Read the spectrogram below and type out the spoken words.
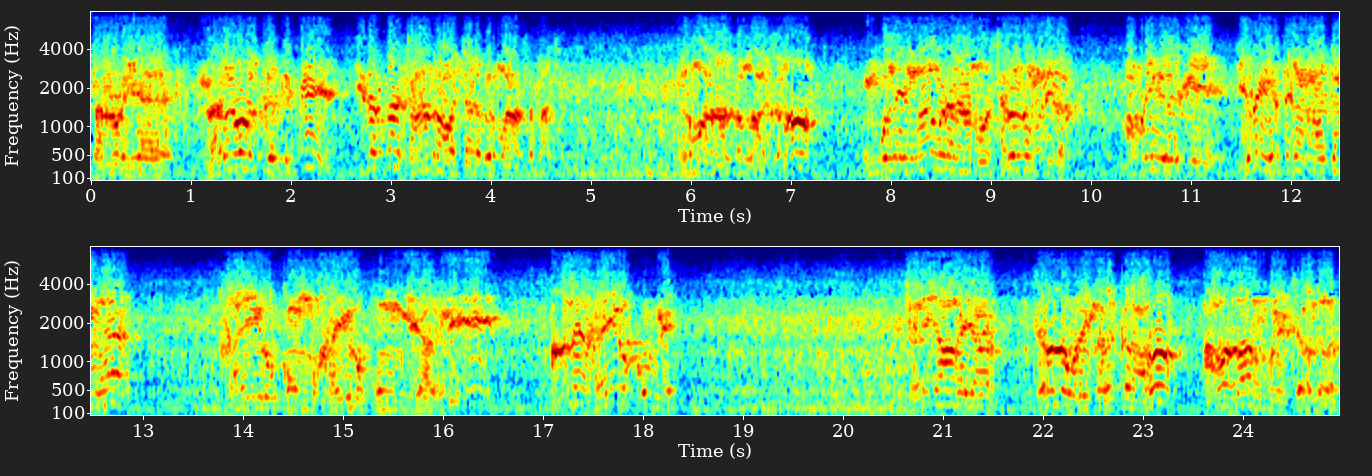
தன்னுடைய நல்லொழுக்கத்துக்கு இதைத்தான் சான்றா வச்சாங்க பெருமானா சொல்லாசனம் பெருமானா சொல்லாசனம் உங்களை எல்லாம் விட நான் ஒரு சிறந்த மனிதர். அப்படிங்கிறதுக்கு எதை எடுத்துக்காட்ட வச்சாங்க? கயிறுக்கும் கயிறுக்கும் அகலிகி ஆனா கயிறுக்கும் சரியாக யார் சிறந்த முறையில் நடக்கிறாரோ அவர்தான் உங்களில் சிறந்தவர்.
